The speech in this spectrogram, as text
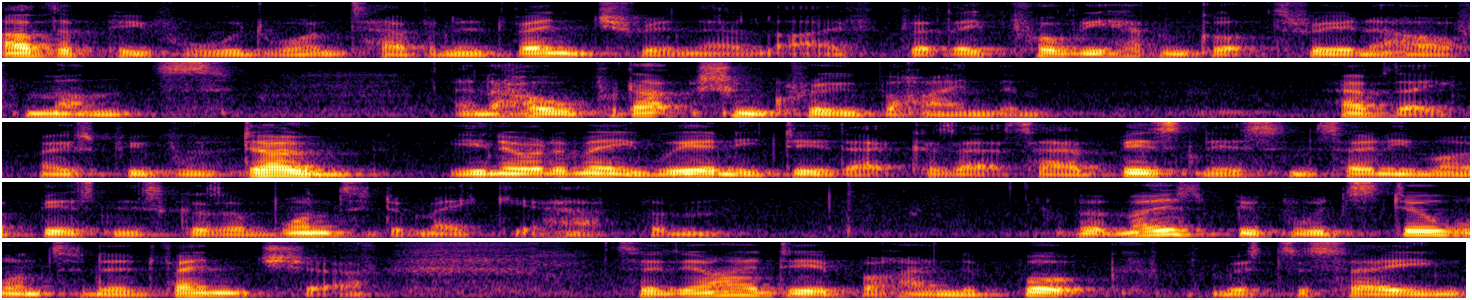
other people would want to have an adventure in their life, but they probably haven't got three and a half months and a whole production crew behind them. Have they? Most people don't. You know what I mean? We only do that because that's our business, and it's only my business because I've wanted to make it happen. But most people would still want an adventure. So the idea behind the book was to say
